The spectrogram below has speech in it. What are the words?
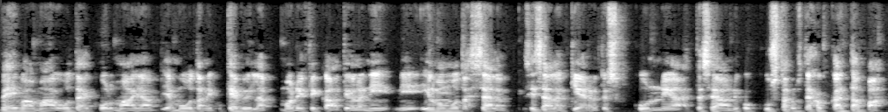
veivaamaan uuteen kulmaan ja, ja muuta niin kevyillä modifikaatioilla, niin, niin ilman muuta sisällön, sisällön kierrätys kunnia, että se on niin kustannustehokkain tapa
